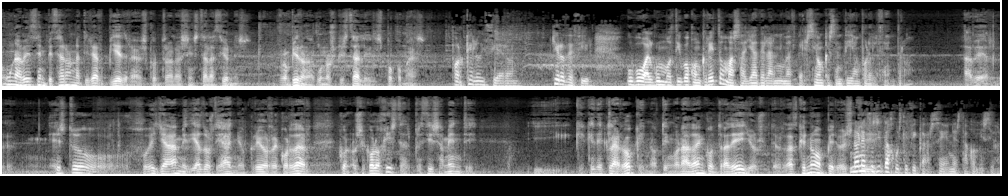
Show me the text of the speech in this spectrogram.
Una vez empezaron a tirar piedras contra las instalaciones. Rompieron algunos cristales, poco más. ¿Por qué lo hicieron? Quiero decir, ¿hubo algún motivo concreto más allá de la animadversión que sentían por el centro? A ver, esto fue ya a mediados de año, creo recordar, con los ecologistas, precisamente. Y que quede claro que no tengo nada en contra de ellos, de verdad que no, pero es no que... necesita justificarse en esta comisión.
